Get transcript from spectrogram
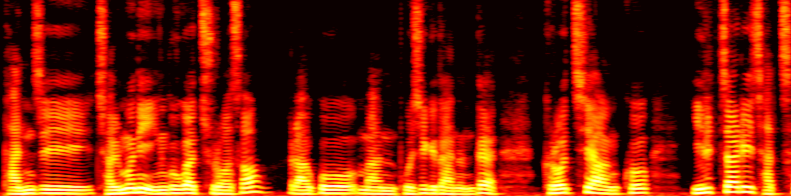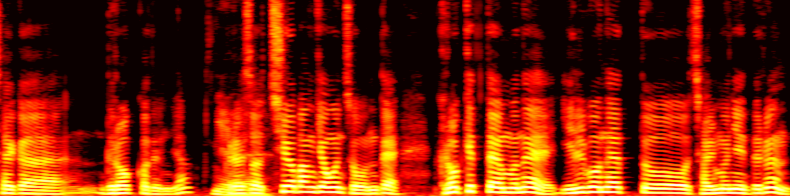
단지 젊은이 인구가 줄어서라고만 보시기도 하는데 그렇지 않고 일자리 자체가 늘었거든요. 예. 그래서 취업 환경은 좋은데 그렇기 때문에 일본의 또 젊은이들은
